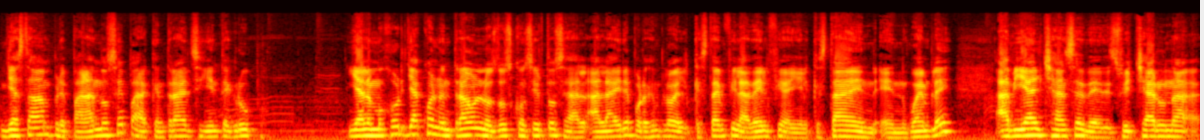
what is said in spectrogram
ya estaban preparándose para que entrara el siguiente grupo. Y a lo mejor ya cuando entraron los dos conciertos al, aire, por ejemplo, el que está en Filadelfia y el que está en, en Wembley, había el chance de switchar una,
